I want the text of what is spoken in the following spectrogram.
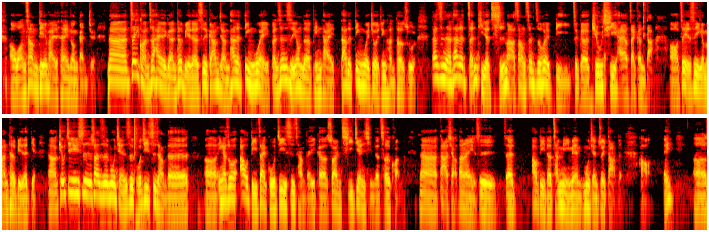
哦，往上贴牌的那一种感觉。那这一款车还有一个很特别的是，刚刚讲它的定位本身使用的平台，它的定位就已经很特殊了。但是呢，它的整体的尺码上甚至会比这个 Q7 还要再更大哦，这也是一个蛮特别的点。啊，Q7 是算是目前是国际市场的，呃，应该说奥迪在国际市场的一个算旗舰型的车款。那大小当然也是在奥迪的产品里面目前最大的。好，哎呃，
